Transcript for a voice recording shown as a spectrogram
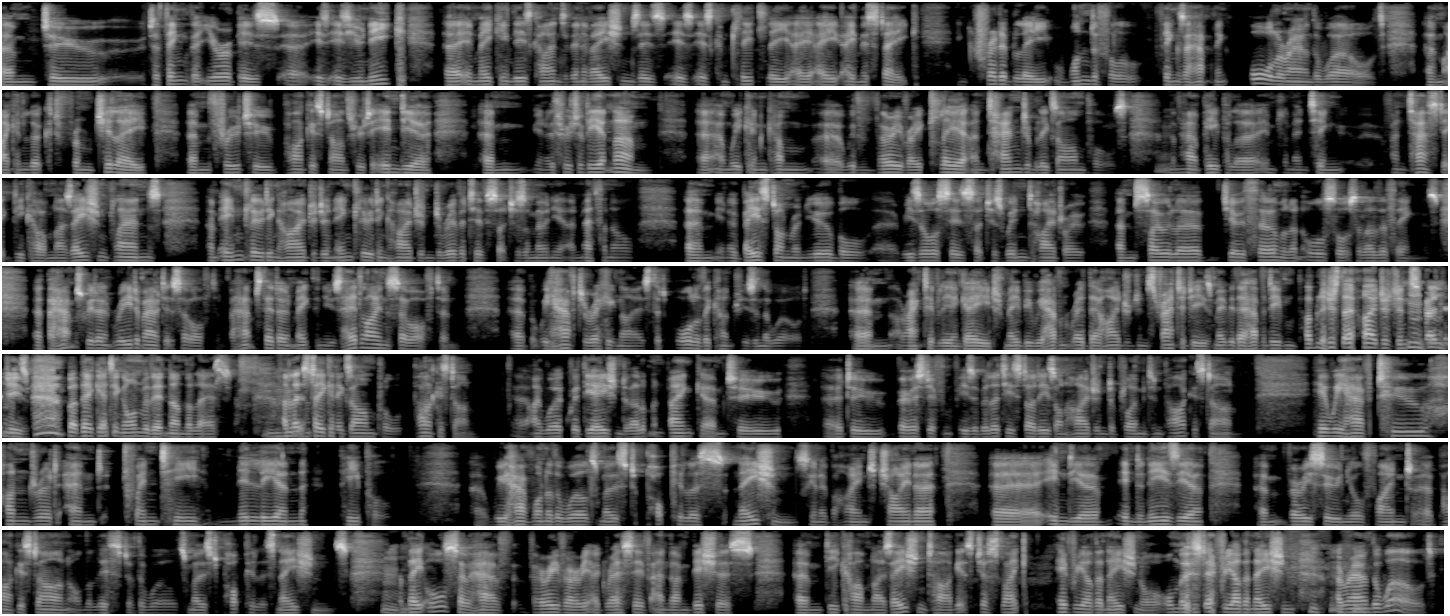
um, to to think that Europe is uh, is, is unique uh, in making these kinds of innovations is is is completely a, a, a mistake. Incredibly wonderful things are happening all around the world. Um, I can look from Chile um, through to Pakistan, through to India, um, you know, through to Vietnam. Uh, and we can come uh, with very, very clear and tangible examples mm-hmm. of how people are implementing fantastic decarbonisation plans, um, including hydrogen, including hydrogen derivatives such as ammonia and methanol, um, you know, based on renewable uh, resources such as wind, hydro, um, solar, geothermal, and all sorts of other things. Uh, perhaps we don't read about it so often. Perhaps they don't make the news headlines so often. Uh, but we have to recognize that all of the countries in the world um, are actively engaged. Maybe we haven't read their hydrogen strategies. Maybe they haven't even published their hydrogen strategies, but they're getting on with it nonetheless. Mm-hmm. And let's take an example Pakistan. Uh, I work with the Asian Development Bank um, to uh, do various different feasibility studies on hydrogen deployment in Pakistan. Here we have 220 million people uh, we have one of the world's most populous nations, you know, behind China, uh, India, Indonesia. Um, very soon you'll find uh, Pakistan on the list of the world's most populous nations. Mm-hmm. And they also have very, very aggressive and ambitious um, decarbonization targets, just like every other nation or almost every other nation around the world.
